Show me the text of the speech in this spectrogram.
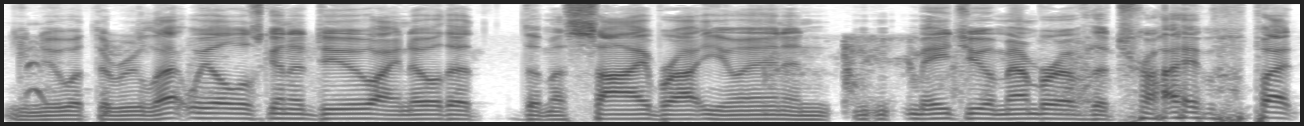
you knew what the roulette wheel was going to do. I know that the Maasai brought you in and made you a member of the tribe. But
